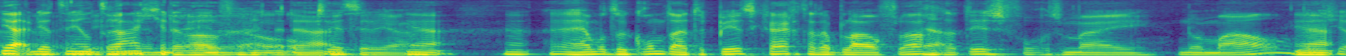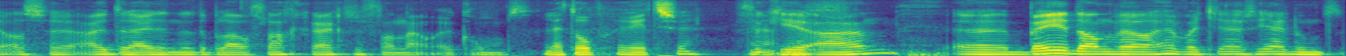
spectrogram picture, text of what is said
ja, die had een heel in- draadje in- erover in- inderdaad. Op Twitter, ja. Ja. Eh, Hamilton komt uit de pits, krijgt daar de blauwe vlag. Ja. Dat is volgens mij normaal. Ja. Dat je als uh, uitrijdende de blauwe vlag krijgt. Dus van, nou, er komt Let op, ritsen. verkeer aan. Eh, ben je dan wel, hè, wat jij, jij noemt,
